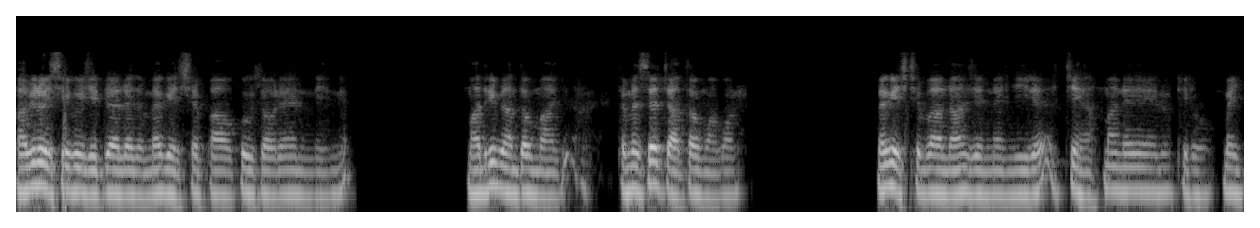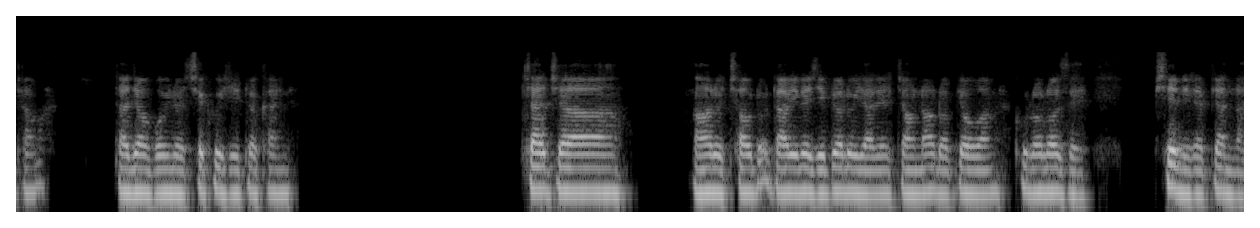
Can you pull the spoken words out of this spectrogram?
ဘာဖြစ်လို့ရှိခိုးရေတွက်လဲဆိုမဂ္ဂင်၈ပါးကိုပူဇော်တဲ့အနေနဲ့မာတိပြန်တော့မှာဓမ္မစကြာတော့မှာပေါ့လေမဂ္ဂင်၈ပါးလမ်းစဉ်နဲ့ညီတဲ့အကျင့်အမှန်တယ်လို့ဒီလိုမိန့်ထားပါတယ်ဒါကြောင့်ဘုန်းကြီးတို့ရှိခိုးရေတွက်ခိုင်းတယ်ကြာကြာငါတို့6တို့ဒါတွေလည်းရေတွက်လို့ရတယ်အကြောင်းနောက်တော့ပြောပါမယ်ခုလောလောဆယ်ဖြစ်နေတဲ့ပြဿနာ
